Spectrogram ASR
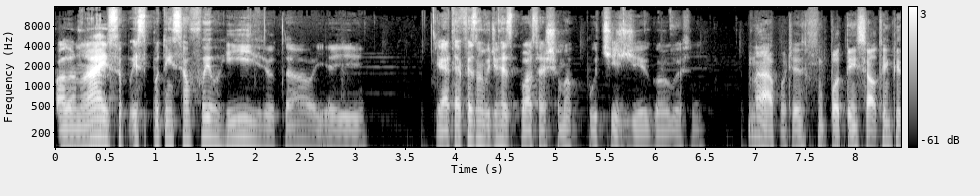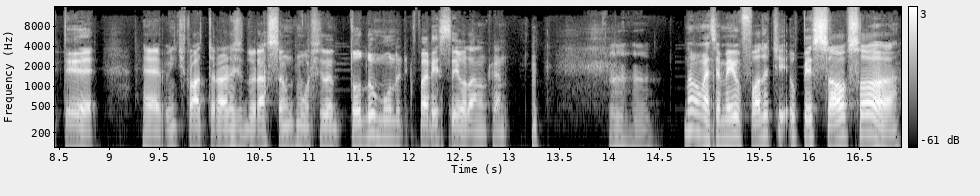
Falando, ah, esse, esse potencial foi horrível e tal. E aí. E até fez um vídeo de resposta, chama Putz Digo, algo assim. Não, porque o potencial tem que ter é, 24 horas de duração mostrando todo mundo que apareceu lá no canal. Uhum. Não, mas é meio foda que o pessoal só.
